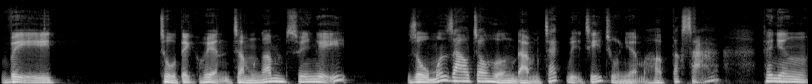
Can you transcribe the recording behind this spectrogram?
Vị chủ tịch huyện trầm ngâm suy nghĩ, dù muốn giao cho Hường đảm trách vị trí chủ nhiệm hợp tác xã, Thế nhưng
